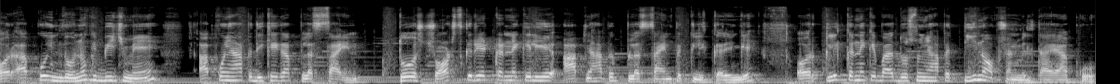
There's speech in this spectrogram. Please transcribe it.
और आपको इन दोनों के बीच में आपको यहाँ पे दिखेगा प्लस साइन तो शॉर्ट्स क्रिएट करने के लिए आप यहाँ पे प्लस साइन पे क्लिक करेंगे और क्लिक करने के बाद दोस्तों, यहाँ पे तीन ऑप्शन मिलता है आपको।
